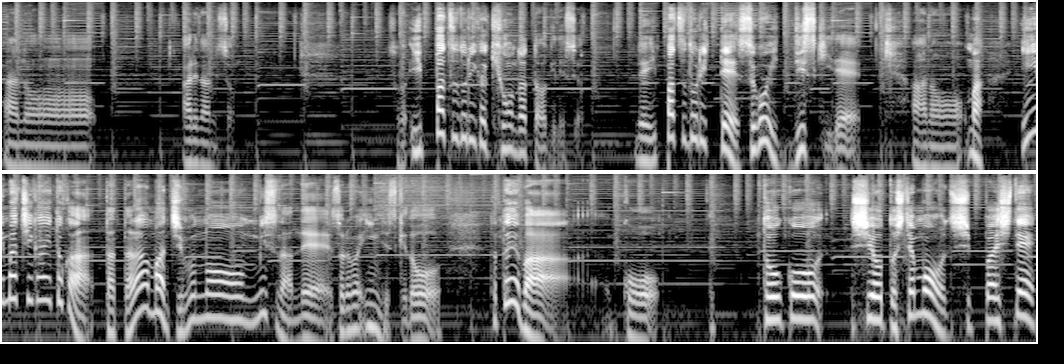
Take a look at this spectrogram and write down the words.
あのー、あれなんですよ。その一発撮りが基本だったわけですよ。で、一発撮りってすごいリスキーで、あのまあ、言い間違いとかだったら、まあ自分のミスなんで、それはいいんですけど、例えば、こう、投稿しようとしても失敗して、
